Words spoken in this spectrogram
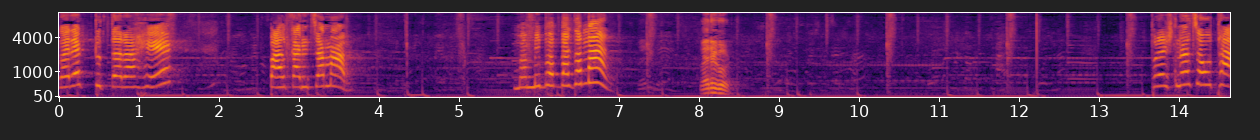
करेक्ट उत्तर आहे पालकांचा मार. मम्मी पप्पाचा मार. व्हेरी गुड प्रश्न चौथा.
